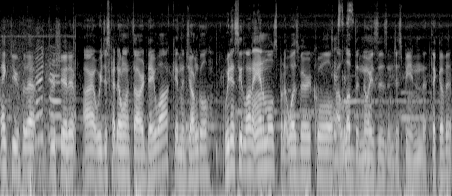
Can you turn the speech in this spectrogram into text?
Thank you for that. Appreciate it. All right, we just got done with our day walk in the jungle. We didn't see a lot of animals, but it was very cool. Just I to love the noises and just being in the thick of it.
